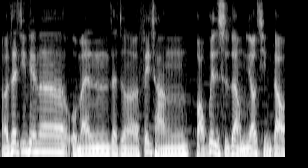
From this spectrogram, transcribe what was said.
呃，在今天呢，我们在这非常宝贵的时段，我们邀请到。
